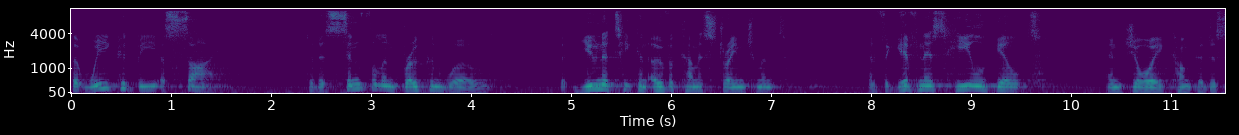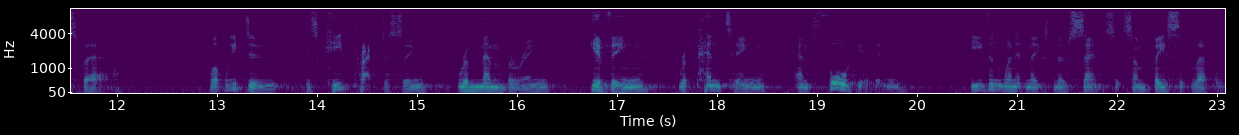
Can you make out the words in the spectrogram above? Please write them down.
that we could be a sign to this sinful and broken world that unity can overcome estrangement, and forgiveness heal guilt, and joy conquer despair. What we do is keep practicing, remembering, giving, repenting, and forgiving, even when it makes no sense at some basic level.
